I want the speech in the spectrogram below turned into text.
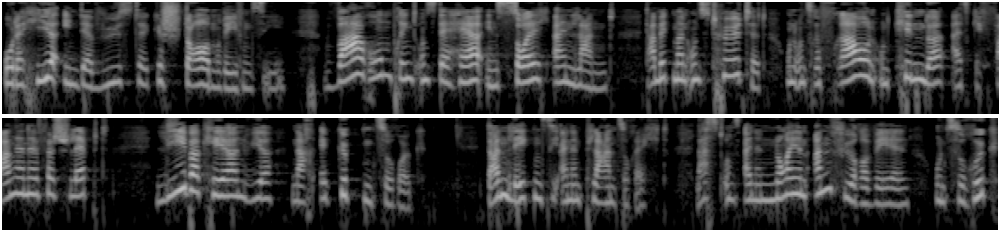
oder hier in der Wüste gestorben, riefen sie. Warum bringt uns der Herr in solch ein Land, damit man uns tötet und unsere Frauen und Kinder als Gefangene verschleppt? Lieber kehren wir nach Ägypten zurück. Dann legten sie einen Plan zurecht. Lasst uns einen neuen Anführer wählen und zurück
